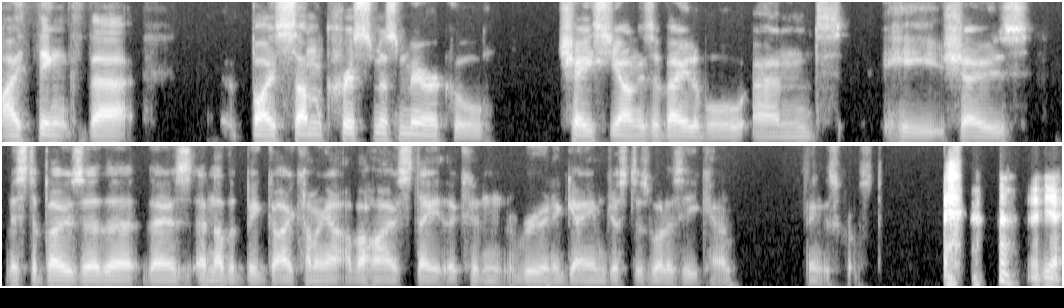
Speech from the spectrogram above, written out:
I think that by some Christmas miracle, Chase Young is available, and he shows Mr. Bosa that there's another big guy coming out of Ohio State that can ruin a game just as well as he can. Fingers crossed. yeah,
